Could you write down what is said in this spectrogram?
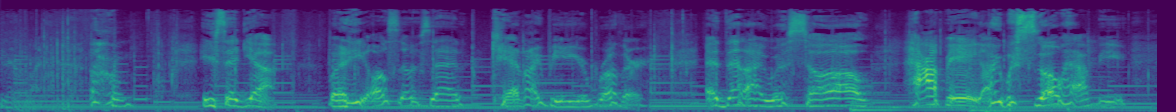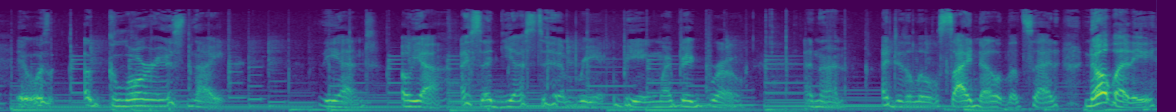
never mind. Um, he said yeah, but he also said, "Can I be your brother?" And then I was so happy. I was so happy. It was a glorious night. The end. Oh, yeah, I said yes to him being my big bro. And then I did a little side note that said, Nobody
